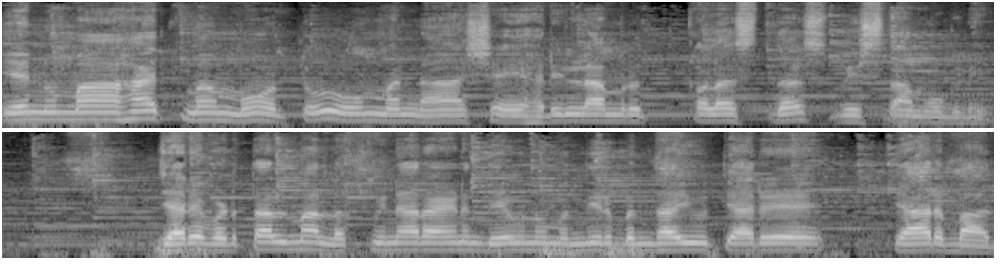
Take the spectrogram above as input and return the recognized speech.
એનું મહાત્મ મોટું મનાશે. હરિલામૃત કળશ દસ વિશ્રામ ઓગણી. જ્યારે વડતાલમાં લક્ષ્મીનારાયણ દેવનું મંદિર બંધાયું ત્યારે, ત્યારબાદ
